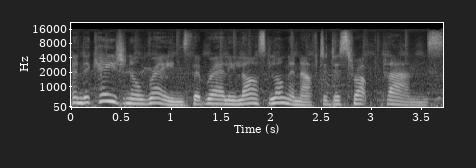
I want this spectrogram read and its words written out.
and occasional rains that rarely last long enough to disrupt plans.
